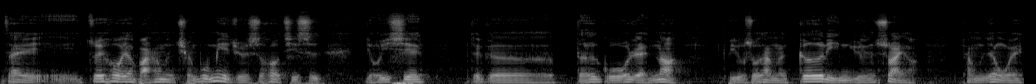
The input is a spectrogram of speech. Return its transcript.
在最后要把他们全部灭绝的时候，其实有一些这个德国人呐，比如说他们戈林元帅啊，他们认为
